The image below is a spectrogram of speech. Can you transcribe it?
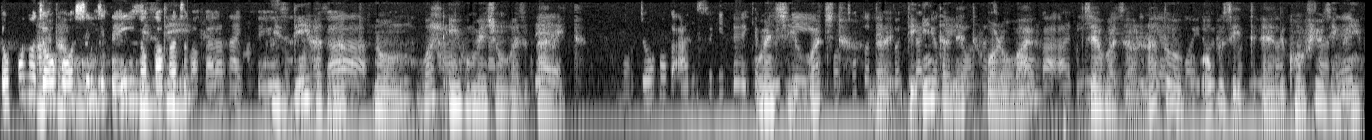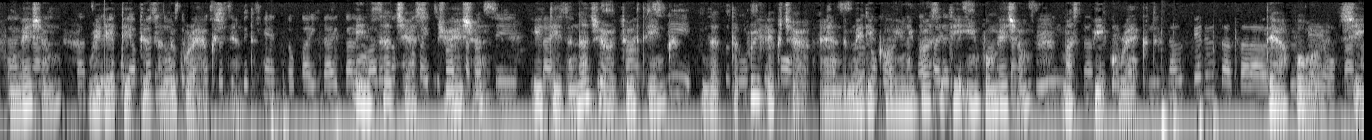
どこの情報を信じていいのかまずわからないっていう Ms. と D ころ has が not known what information was valid. When she watched the, the internet for a while, there was a lot of opposite and confusing information related to the nuclear accident. In such a situation, it is natural to think that the prefecture and medical university information must be correct. Therefore, she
